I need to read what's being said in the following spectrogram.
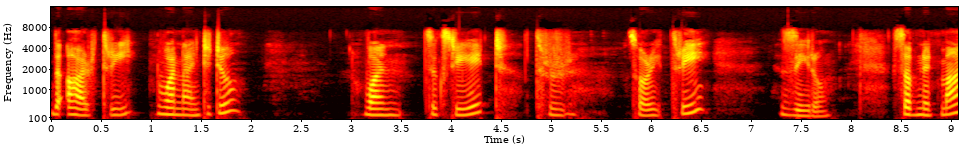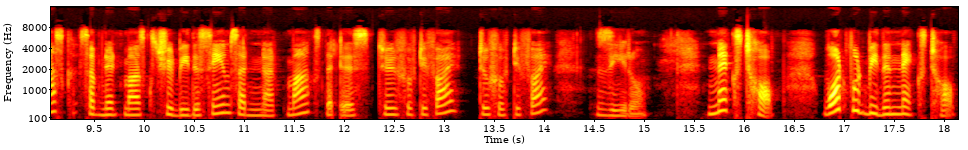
the R3 192.168 sorry 30 subnet mask subnet mask should be the same subnet mask that is 255 255 0 next hop what would be the next hop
